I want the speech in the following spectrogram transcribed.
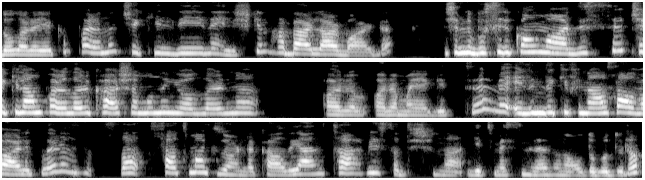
dolara yakın paranın çekildiğine ilişkin haberler vardı. Şimdi bu Silikon Vadisi çekilen paraları karşılamanın yollarını ara, aramaya gitti ve elindeki finansal varlıkları satmak zorunda kaldı. Yani tahvil satışına gitmesine neden oldu bu durum.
